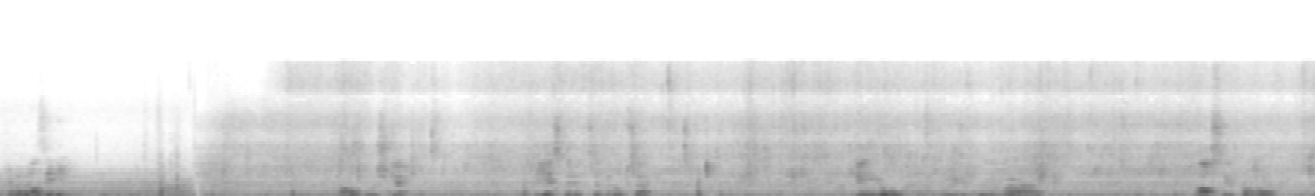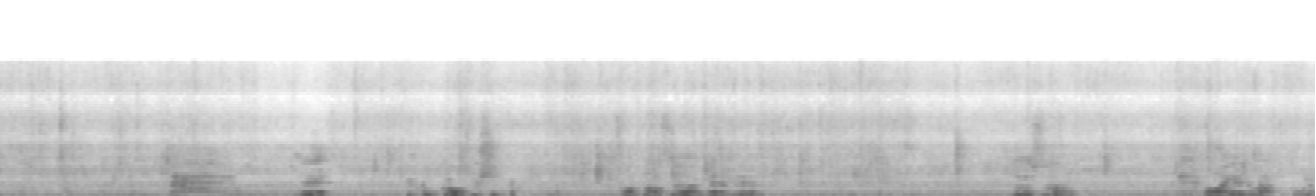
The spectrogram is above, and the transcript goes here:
ik heb er wel zin in. Koud douche. De eerste rit zit erop. Zeg. Ging goed, goede gevoel, lastig proloog. Nee, een goed koud douchen. Want het was uh, ferm warm. Dus uh, belangrijk om af te koelen.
